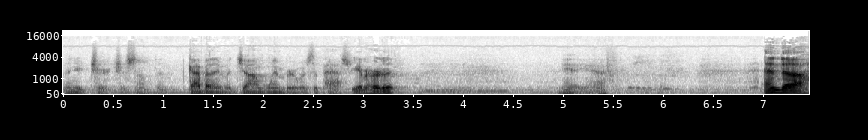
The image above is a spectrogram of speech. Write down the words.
Vineyard Church or something. A guy by the name of John Wimber was the pastor. You ever heard of it? Yeah, you have. And uh,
